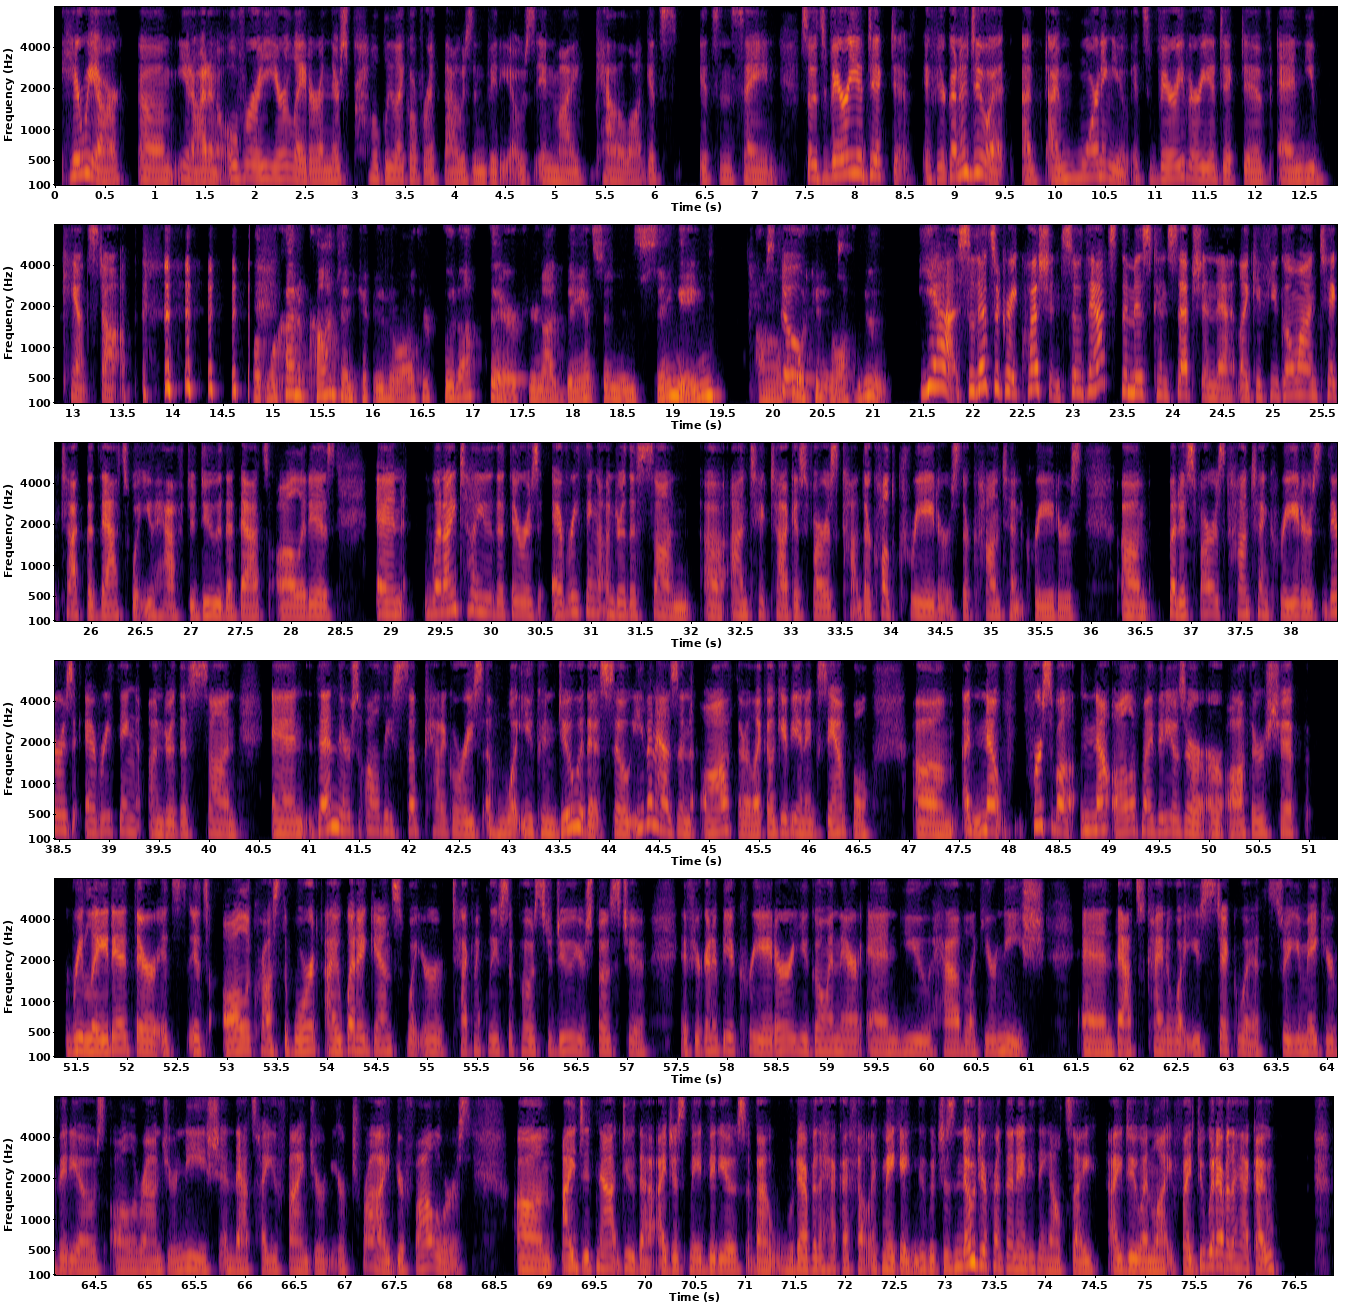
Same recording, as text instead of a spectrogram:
Here we are um, you know i don't know over a year later and there's probably like over a thousand videos in my catalog. It's it's insane. So it's very addictive. If you're going to do it, I, I'm warning you, it's very, very addictive and you can't stop. what, what, kind of content can an author put up there if you're not dancing and singing? Uh, so, what can an author do? Yeah, so that's a great question. So that's the misconception that like if you go on TikTok that that's what you have to do, that that's all it is. And when I tell you that there is everything under the sun uh, on TikTok as far as con- they're called creators, they're content creators. Um, but as far as content creators, there is everything under the sun. And then there's all these subcategories of what you can do with it. So even as an author, like I'll give you an example. Um, now, first of all, not all of my videos are, are authorship related there it's it's all across the board. I went against what you're technically supposed to do. You're supposed to if you're going to be a creator you go in there and you have like your niche and that's kind of what you stick with. So you make your videos all around your niche and that's how you find your your tribe your followers. Um, i did not do that. I just made videos about whatever the heck i felt like making which is no different than anything else i i do in life. I do whatever the heck i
